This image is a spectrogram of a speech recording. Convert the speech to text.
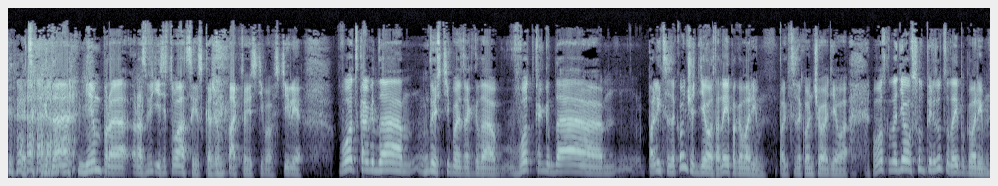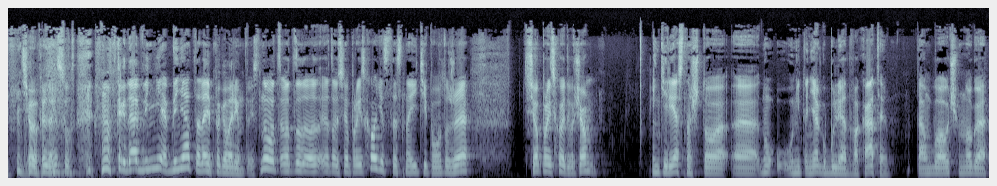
Это когда мем про развитие ситуации, скажем так, то есть, типа, в стиле, вот когда, то есть, типа, это когда, вот когда полиция закончит дело, тогда и поговорим. Полиция закончила дело. Вот когда дело в суд перейдут, тогда и поговорим. Дело передали в суд. Вот когда обвинят, тогда и поговорим. То есть, ну, вот, вот это все происходит, соответственно, и типа вот уже все происходит. Причем интересно, что э, ну, у Нетаньягу были адвокаты, там было очень много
